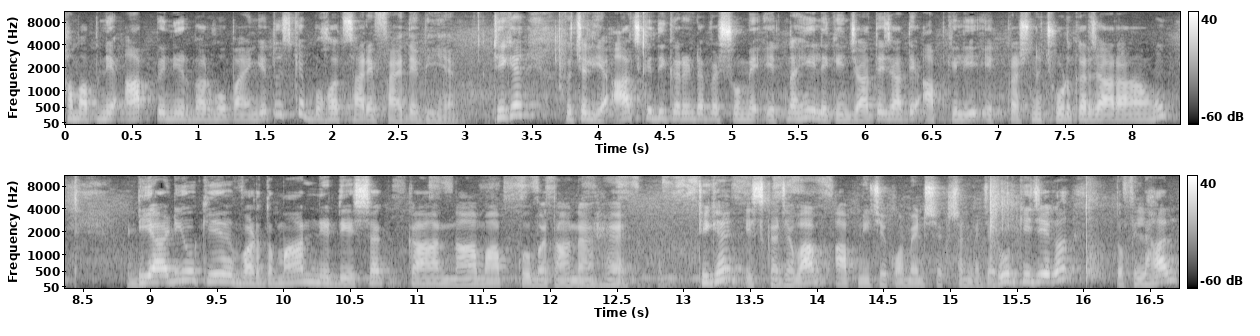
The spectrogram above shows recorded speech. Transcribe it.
हम अपने आप पे निर्भर हो पाएँगे तो इसके बहुत सारे फ़ायदे भी हैं, ठीक है? तो चलिए, आज के दी करंट अफेयर शो में इतना ही, लेकिन जाते जाते आपके लिए एक प्रश्न छोड़कर जा रहा हूँ। डीआरडीओ के वर्तमान निदेशक का नाम आपको बताना है, ठीक है? इसका जवाब आप नीचे कमेंट सेक्शन में ज़रूर कीजिएगा। तो फ़िलहाल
